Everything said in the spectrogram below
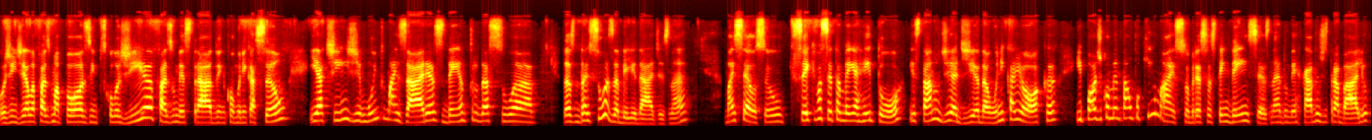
Hoje em dia, ela faz uma pós em psicologia, faz um mestrado em comunicação e atinge muito mais áreas dentro da sua, das, das suas habilidades, né? Mas, Celso, eu sei que você também é reitor, está no dia a dia da Unicarioca e pode comentar um pouquinho mais sobre essas tendências né, do mercado de trabalho,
